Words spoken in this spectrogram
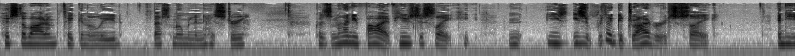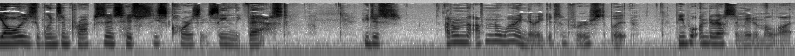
hits the bottom, taking the lead. Best moment in history. Because 95, he's just like, he, he's, he's a really good driver. It's just like, and he always wins in practices. His, his car is insanely fast. He just, I don't know, I don't know why he never gets in first, but people underestimate him a lot.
